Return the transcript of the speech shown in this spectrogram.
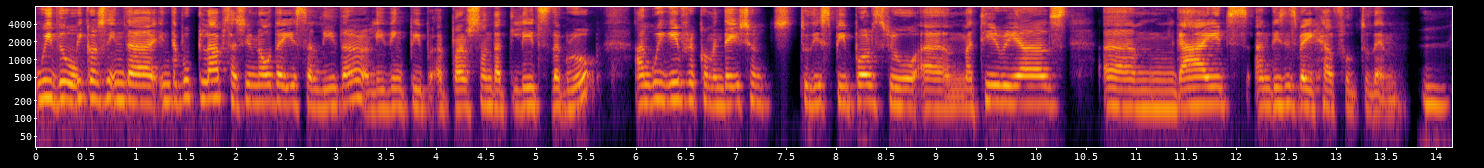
We do because in the in the book clubs, as you know, there is a leader, a leading pe- a person that leads the group, and we give recommendations to these people through um, materials, um, guides, and this is very helpful to them. Mm.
